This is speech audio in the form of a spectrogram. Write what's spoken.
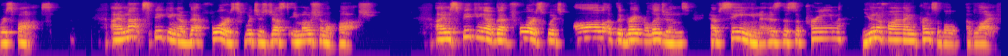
response. I am not speaking of that force which is just emotional bosh. I am speaking of that force which all of the great religions have seen as the supreme unifying principle of life.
